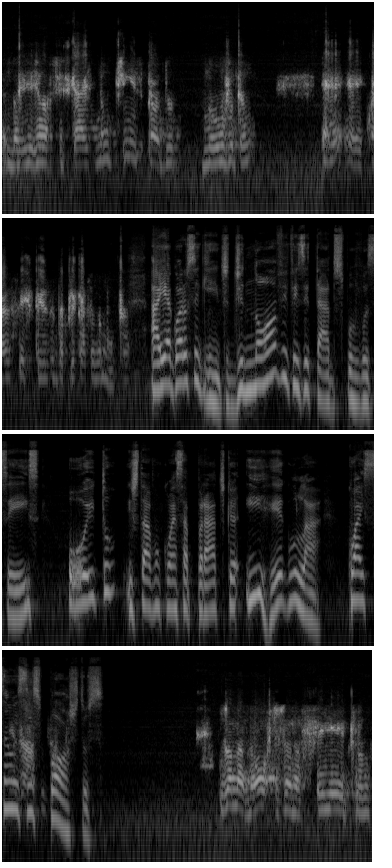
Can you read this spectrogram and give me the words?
as nossas fiscais não tinham esse produto novo, então é, é, quase certeza da aplicação da multa. Aí agora é o seguinte, de nove visitados por vocês, oito estavam com essa prática irregular. Quais são Exato. esses postos? Zona Norte, Zona Centro,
